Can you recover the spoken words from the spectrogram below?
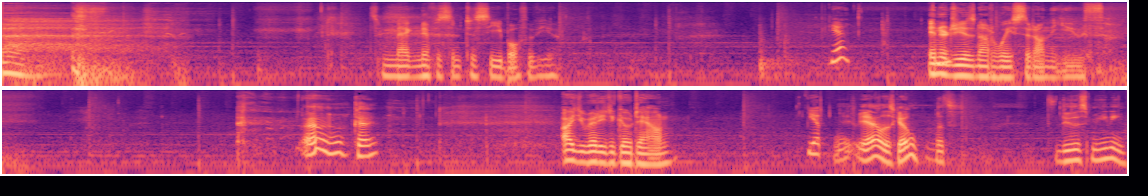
It's magnificent to see both of you. Yeah. Energy is not wasted on the youth. Oh, okay. Are you ready to go down? Yep. Y- Yeah, let's go. Let's let's do this meeting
